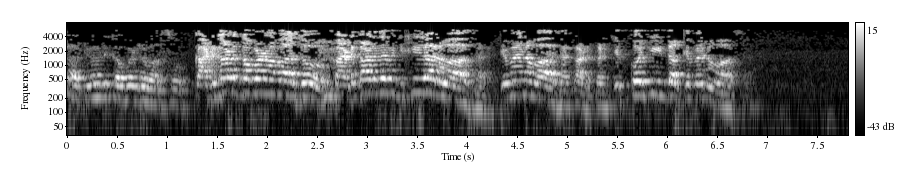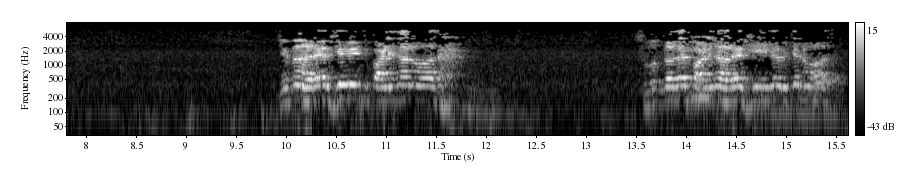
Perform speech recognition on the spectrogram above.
ਹਾਂ ਘੱਟ ਘੱਟ ਕਬਰ ਨਿਵਾਸੋ। ਕਟਕੜ ਕਬਰ ਨਵਾਸੋ। ਕਟਕੜ ਦੇ ਵਿੱਚ ਕਿਹਦਾ ਨਿਵਾਸ ਹੈ? ਕਿਵੇਂ ਨਿਵਾਸ ਹੈ ਕਟਕੜ ਚ ਕੋਈ ਚੀਜ਼ ਦਾ ਕਿਵੇਂ ਨਿਵਾਸ ਹੈ? ਜਿਵੇਂ ਹਰੇਕ ਚੀਜ਼ ਵਿੱਚ ਪਾਣੀ ਦਾ ਨਿਵਾਸ ਹੈ। ਸਮੁੰਦਰ ਦੇ ਪਾਣੀ ਦਾ ਹਰੇਕ ਚੀਜ਼ ਦੇ ਵਿੱਚ ਨਿਵਾਸ ਹੈ।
